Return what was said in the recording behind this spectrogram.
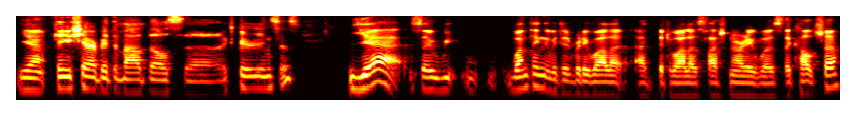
yeah. Can you share a bit about those uh, experiences? Yeah. So we one thing that we did really well at, at Bitwala slash Nuri was the culture,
